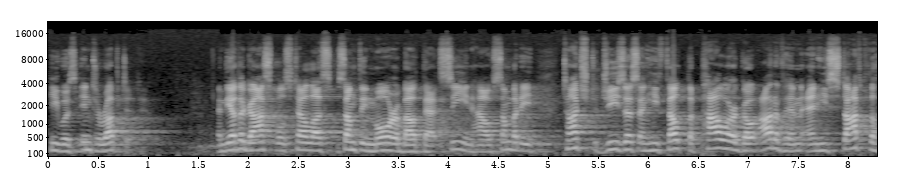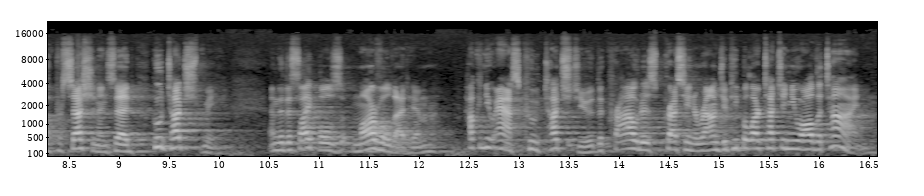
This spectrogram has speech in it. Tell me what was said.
he was interrupted. And the other Gospels tell us something more about that scene how somebody touched Jesus and he felt the power go out of him and he stopped the procession and said, Who touched me? And the disciples marveled at him. How can you ask who touched you? The crowd is pressing around you, people are touching you all the time.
